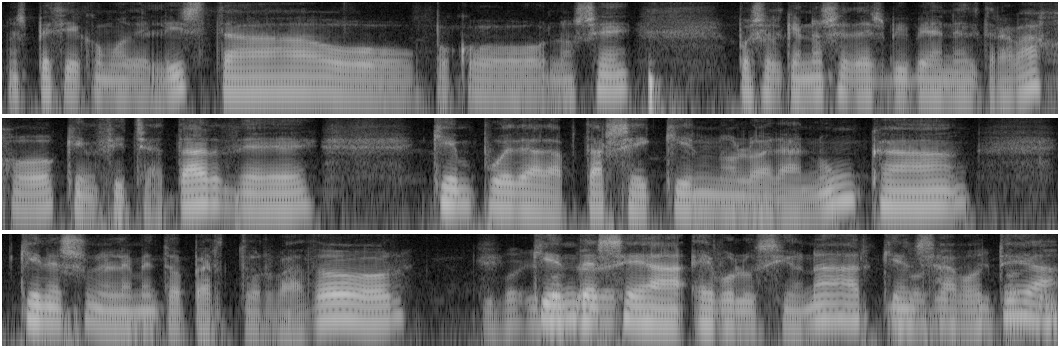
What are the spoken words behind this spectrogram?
una especie como de lista o un poco, no sé, pues el que no se desvive en el trabajo, quién ficha tarde, quién puede adaptarse y quién no lo hará nunca, quién es un elemento perturbador, ¿Y por- y quién desea evolucionar, ¿Y quién sabotea.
